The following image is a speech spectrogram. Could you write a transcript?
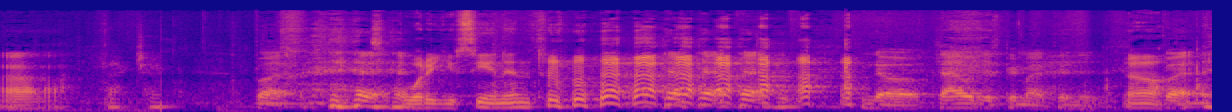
Uh, fact check. But what are you seeing in? no, that would just be my opinion. Oh. But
